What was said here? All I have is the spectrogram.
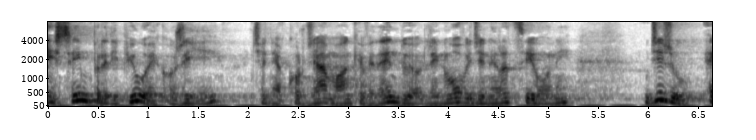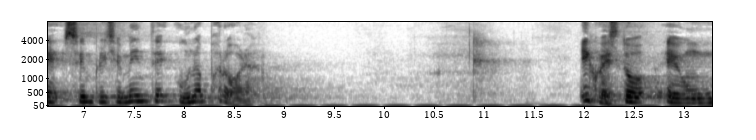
e sempre di più è così, ce ne accorgiamo anche vedendo le nuove generazioni, Gesù è semplicemente una parola. E questo è un,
